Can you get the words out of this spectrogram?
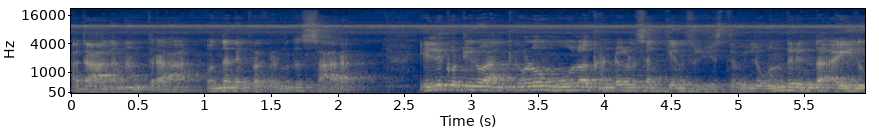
ಅದಾದ ನಂತರ ಒಂದನೇ ಪ್ರಕರಣದ ಸಾರ. ಇಲ್ಲಿ ಕೊಟ್ಟಿರುವ ಅಂಕಿಗಳು ಮೂಲ ಖಂಡಗಳ ಸಂಖ್ಯೆಯನ್ನು ಸೂಚಿಸ್ತವೆ ಇಲ್ಲಿ ಒಂದರಿಂದ ಐದು.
